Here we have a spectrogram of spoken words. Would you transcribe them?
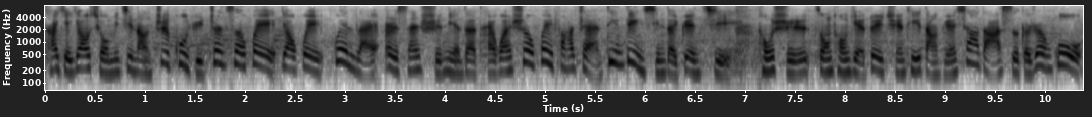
他也要求民进党智库与政策会要为未来二三十年的台湾社会发展定定新的愿景。同时，总统也对全体党员下达四个任务。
